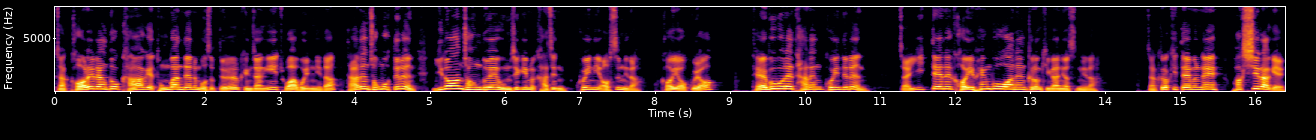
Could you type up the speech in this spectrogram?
자 거래량도 강하게 동반되는 모습들 굉장히 좋아 보입니다. 다른 종목들은 이런 정도의 움직임을 가진 코인이 없습니다. 거의 없고요. 대부분의 다른 코인들은 자 이때는 거의 횡보하는 그런 기간이었습니다. 자 그렇기 때문에 확실하게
